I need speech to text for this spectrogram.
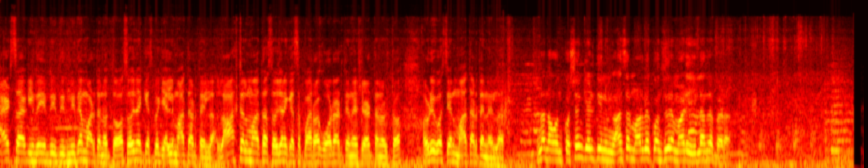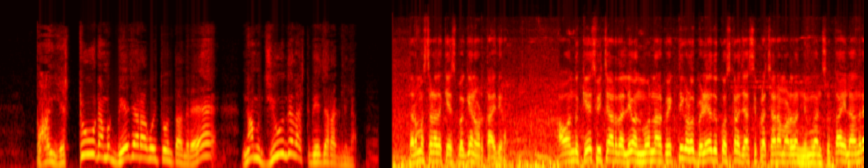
ಆ್ಯಡ್ಸ್ ಆಗಲಿ ಇದು ಇದು ಇದೇ ಮಾಡ್ತಾನೆ ಹೊತ್ತು. ಸೌಜನ್ಯ ಕೇಸ್ ಬಗ್ಗೆ ಎಲ್ಲಿ ಮಾತಾಡ್ತಾ ಇಲ್ಲ. ಲಾಸ್ಟಲ್ಲಿ ಮಾತ್ರ ಸೌಜನ್ಯ ಕೇಸ ಪರವಾಗಿ ಓಡಾಡ್ತಾನೆ ಅಷ್ಟು ಹೇಳ್ತಾನೆ ಅಷ್ಟು. ಅವಳಿಗೋಸ್ಕರ ಏನು ಮಾತಾಡ್ತಾನೆ ಇಲ್ಲ. ಅಲ್ಲ ನಾವು ಒಂದು ಕ್ವಶನ್ ಕೇಳ್ತೀವಿ ನಿಮ್ಗೆ ಆನ್ಸರ್ ಮಾಡಬೇಕು ಅನ್ಸಿದ್ರೆ ಮಾಡಿ ಇಲ್ಲಾಂದ್ರೆ ಬೇಡ. ಬಾ ಎಷ್ಟು ನಮಗೆ ಬೇಜಾರಾಗೋಯ್ತು ಅಂತಂದ್ರೆ ನಮ್ಮ ಜೀವನದಲ್ಲಿ ಅಷ್ಟು ಬೇಜಾರಾಗಲಿಲ್ಲ. ಧರ್ಮಸ್ಥಳದ ಕೇಸ್ ಬಗ್ಗೆ ನೋಡ್ತಾ ಇದ್ದೀರಾ? ಆ ಒಂದು ಕೇಸ್ ವಿಚಾರದಲ್ಲಿ ಒಂದು ಮೂರ್ನಾಲ್ಕು ವ್ಯಕ್ತಿಗಳು ಬೆಳೆಯೋದಕ್ಕೋಸ್ಕರ ಜಾಸ್ತಿ ಪ್ರಚಾರ ಮಾಡೋದು ಅಂತ ನಿಮ್ಗೆ ಅನಿಸುತ್ತಾ? ಇಲ್ಲಾಂದರೆ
